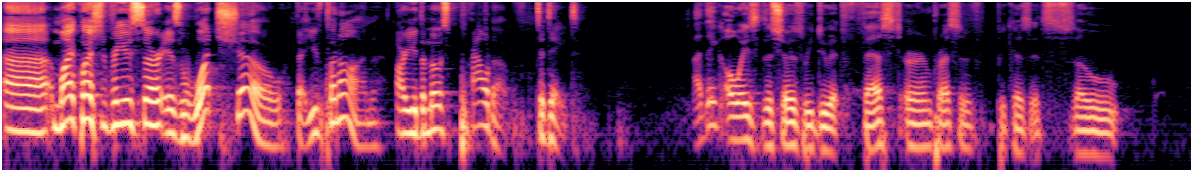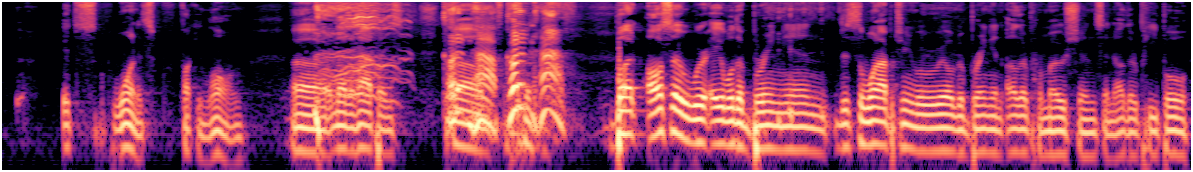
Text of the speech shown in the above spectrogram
Uh, my question for you, sir, is what show that you've put on are you the most proud of to date? I think always the shows we do at Fest are impressive because it's so. It's one, it's fucking long, uh, and then it happens. Cut it in Um, half. Cut it in half. But also, we're able to bring in. This is the one opportunity where we're able to bring in other promotions and other people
